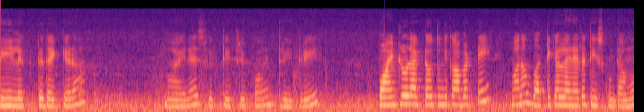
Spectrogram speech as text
D left దగ్గర minus fifty three point three three point load act అవుతుంది కాబట్టి మనం వర్టికల్ లైన్ అయితే తీసుకుంటాము.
